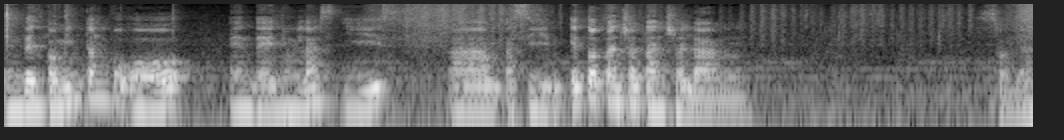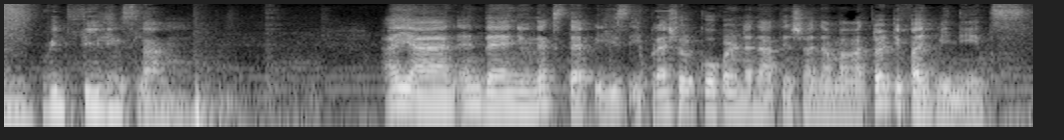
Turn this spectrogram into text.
And then, pamintang buo. And then, yung last is um, asin. Ito, tansya-tansya lang. So, yan. With feelings lang. Ayan. And then, yung next step is, i-pressure cooker na natin siya ng mga 35 minutes.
